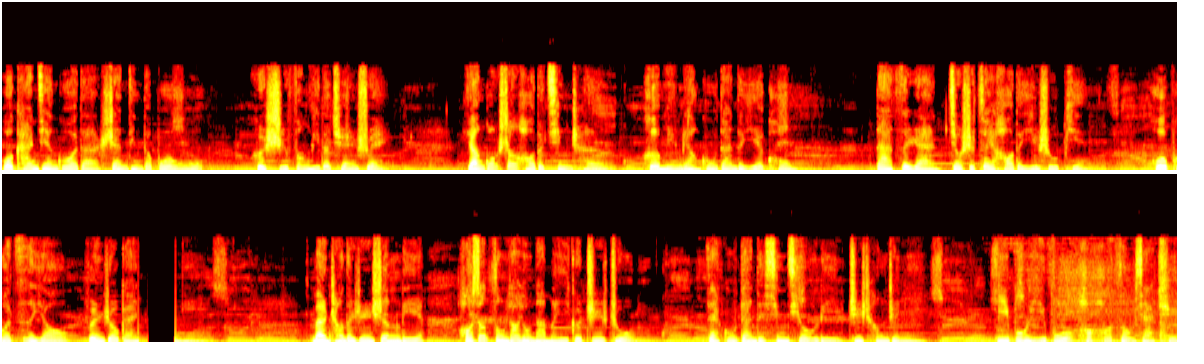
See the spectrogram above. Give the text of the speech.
我看见过的山顶的薄雾，和石缝里的泉水，阳光尚好的清晨和明亮孤单的夜空，大自然就是最好的艺术品。活泼自由，温柔干你。漫长的人生里，好像总要有那么一个支柱，在孤单的星球里支撑着你，一步一步好好走下去。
